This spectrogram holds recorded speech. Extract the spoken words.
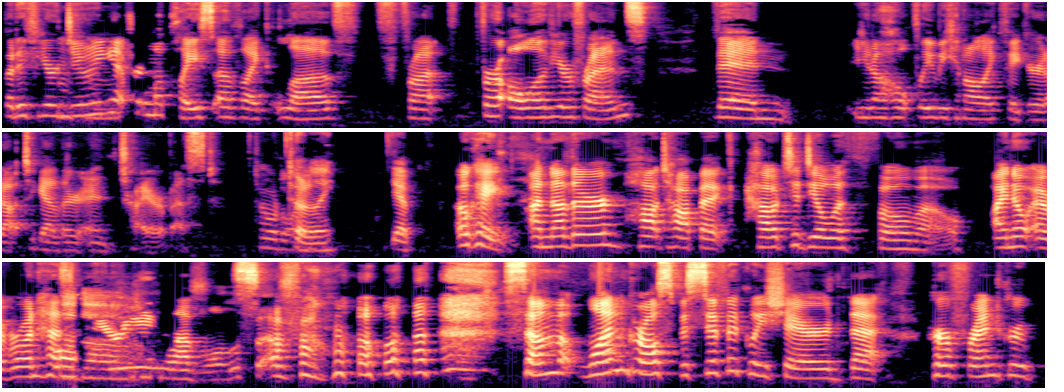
but if you're mm-hmm. doing it from a place of like love for, for all of your friends, then you know, hopefully we can all like figure it out together and try our best. Totally. Totally. Yep. Okay, another hot topic, how to deal with FOMO. I know everyone has oh. varying levels of FOMO. Some one girl specifically shared that her friend group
